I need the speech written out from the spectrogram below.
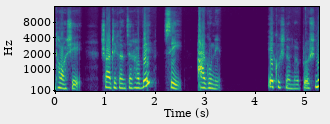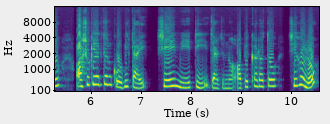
ধসে। সঠিক অ্যান্সার হবে সি আগুনে। একুশ নম্বর প্রশ্ন, অশোকে একজন কবিতায় সেই মেয়েটি যার জন্য অপেক্ষারত, সে হলো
